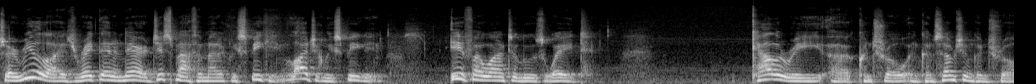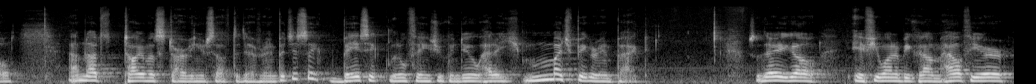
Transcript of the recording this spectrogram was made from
So I realized right then and there, just mathematically speaking, logically speaking, if I wanted to lose weight, calorie uh, control and consumption control, I'm not talking about starving yourself to death, but just like basic little things you can do had a much bigger impact. So there you go. If you want to become healthier,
